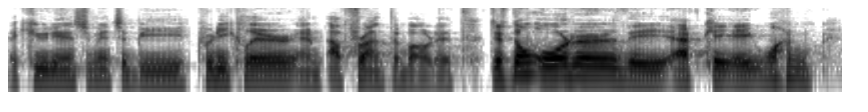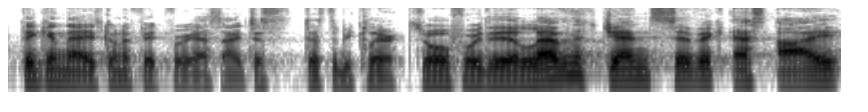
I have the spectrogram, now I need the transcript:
Acuity Instrument to be pretty clear and upfront about it. Just don't order the FK8 one thinking that it's gonna fit for your SI, just, just to be clear. So for the 11th gen Civic SI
